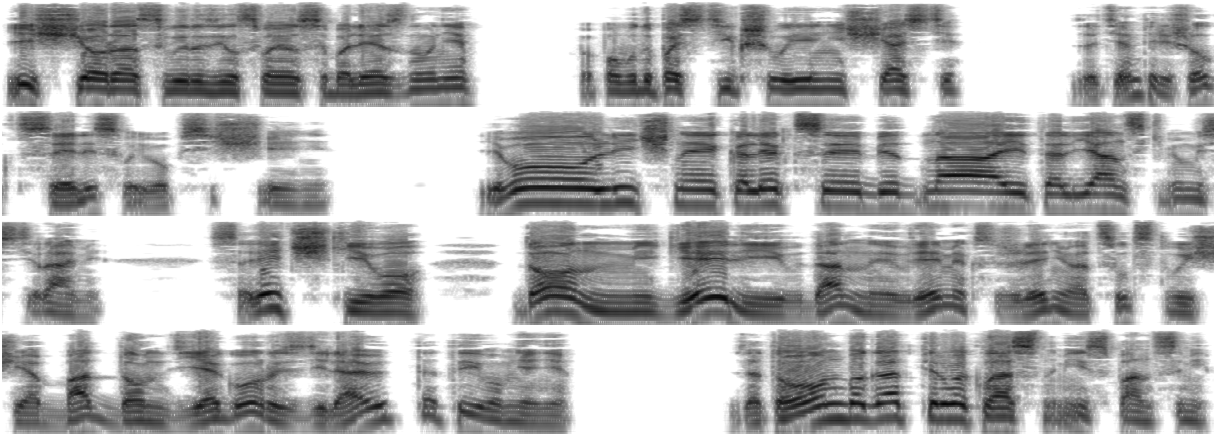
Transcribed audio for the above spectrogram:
Еще раз выразил свое соболезнование по поводу постигшего ее несчастья, затем перешел к цели своего посещения. Его личная коллекция бедна итальянскими мастерами. Советчики его, Дон Мигель и в данное время, к сожалению, отсутствующий аббат Дон Диего, разделяют это его мнение. Зато он богат первоклассными испанцами.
